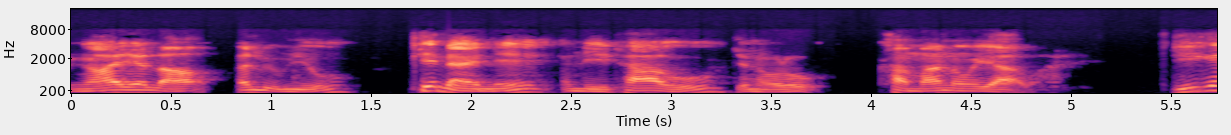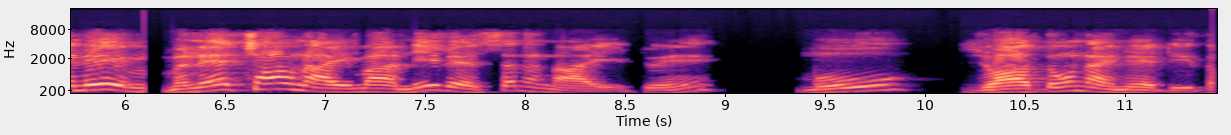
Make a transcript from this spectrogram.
5ရက်လောက်အဲ့လိုမျိုးဖြစ်နိုင်တဲ့အနေအထားကိုကျွန်တော်တို့ခန့်မှန်းလို့ရပါတယ်ဒီကနေ့မနေ့6နာရီမှနေ့လယ်12နာရီအတွင်းမိုးရွာသွန်းနိုင်တဲ့ဒေသ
